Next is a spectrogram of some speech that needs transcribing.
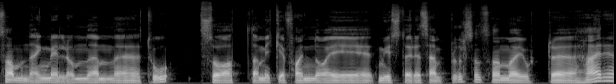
sammenheng mellom dem eh, to. Så at de ikke fant noe i et mye større sample, sånn som de har gjort her.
